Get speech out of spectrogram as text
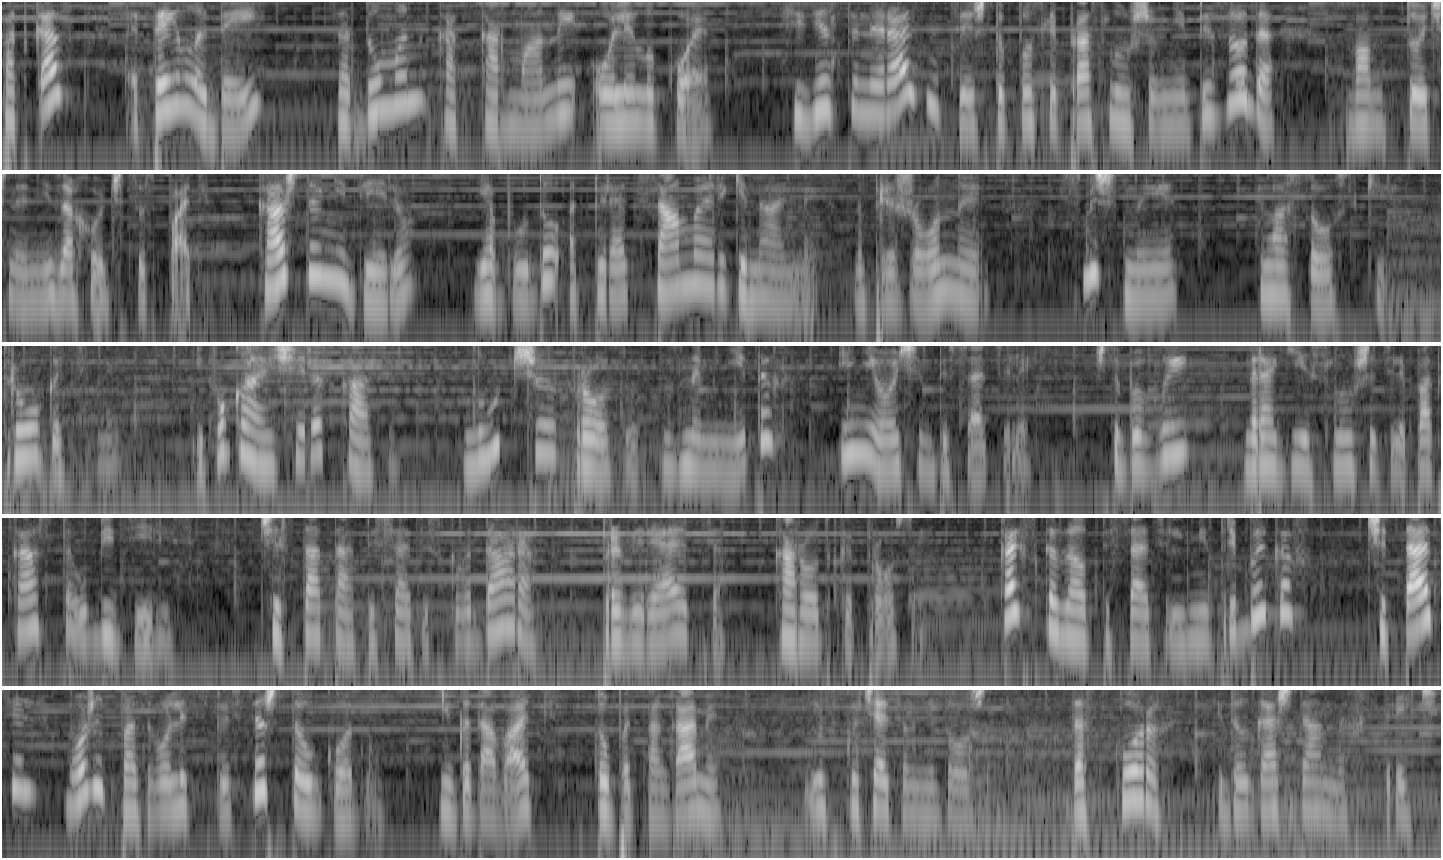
Подкаст A Tale a Day задуман как карманный Оли Лукоя. С единственной разницей, что после прослушивания эпизода вам точно не захочется спать. Каждую неделю я буду отбирать самые оригинальные, напряженные, смешные, философские, трогательные и пугающие рассказы, лучшую прозу знаменитых и не очень писателей, чтобы вы, дорогие слушатели подкаста, убедились, чистота писательского дара проверяется короткой прозой. Как сказал писатель Дмитрий Быков, читатель может позволить себе все что угодно, негодовать, топать ногами, но скучать он не должен. До скорых и долгожданных встреч!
